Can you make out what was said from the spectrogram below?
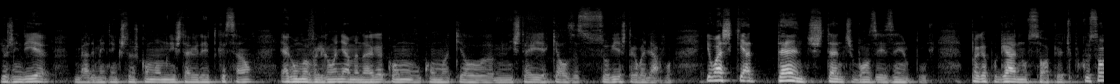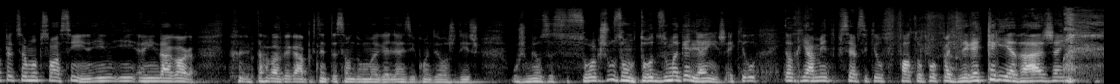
E hoje em dia, nomeadamente em questões como o Ministério da Educação, era uma vergonha a maneira como, como aquele Ministério e aquelas assessorias trabalhavam. Eu acho que há tantos, tantos bons exemplos para pegar no Sócrates, porque o Sócrates é uma pessoa assim, e, e ainda agora estava a ver a apresentação do Magalhães e quando eles dizem os meus assessores usam todos o Magalhães, aquilo, ele realmente percebe-se aquilo falta um pouco para dizer a criadagem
